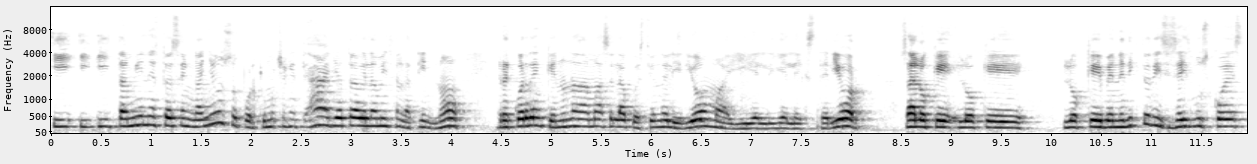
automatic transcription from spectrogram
y, también esto es engañoso porque mucha gente, ah, ya otra la misa en latín. No, recuerden que no nada más es la cuestión del idioma y el, y el exterior. O sea, lo que, lo, que, lo que Benedicto XVI buscó es,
